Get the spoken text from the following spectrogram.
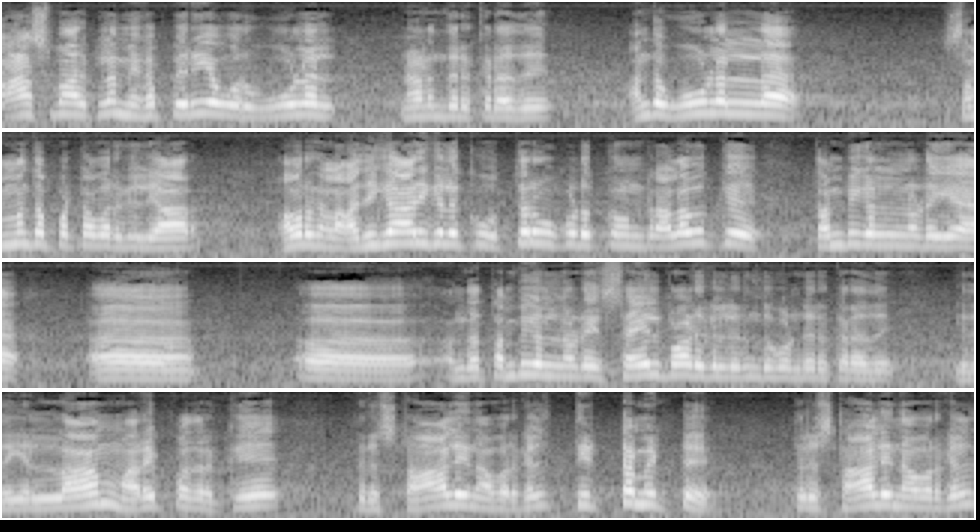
டாஸ்மார்க்கில் மிகப்பெரிய ஒரு ஊழல் நடந்திருக்கிறது. அந்த ஊழலில் சம்பந்தப்பட்டவர்கள் யார்? அவர்கள் அதிகாரிகளுக்கு உத்தரவு கொடுக்கின்ற அளவுக்கு தம்பிகளினுடைய அந்த தம்பிகளினுடைய செயல்பாடுகள் இருந்து கொண்டிருக்கிறது. இதையெல்லாம் மறைப்பதற்கு திரு ஸ்டாலின் அவர்கள் திட்டமிட்டு திரு ஸ்டாலின் அவர்கள்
